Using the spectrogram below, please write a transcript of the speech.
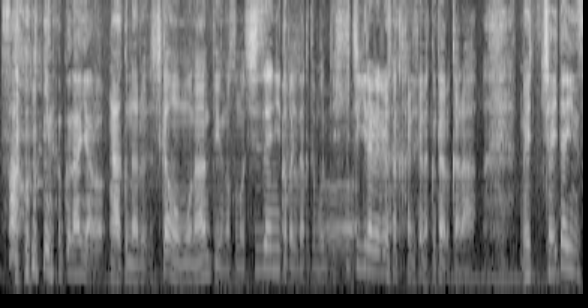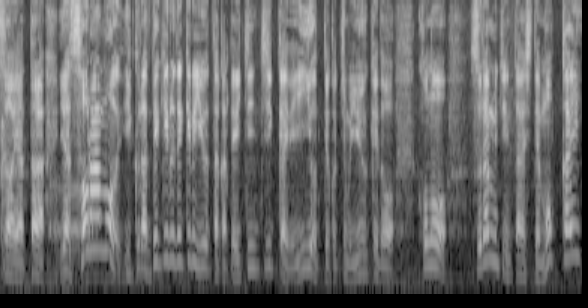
サウンドになくないんやろ。なくなる。しかももうなんていうのその自然にとかじゃなくてもう引きちぎられるような感じじゃなくなるからめっちゃ痛いんすわやったら。いやそらもういくらできるできる言うたかって1日1回でいいよってこっちも言うけどこのスラミチに対してもう一回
